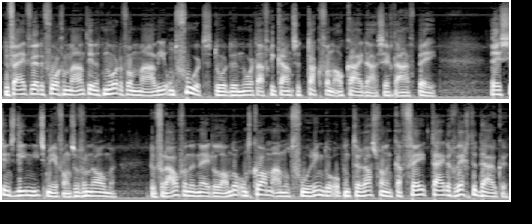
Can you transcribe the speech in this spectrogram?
De vijf werden vorige maand in het noorden van Mali ontvoerd door de Noord-Afrikaanse tak van Al-Qaeda, zegt AFP. Er is sindsdien niets meer van ze vernomen. De vrouw van de Nederlander ontkwam aan ontvoering door op een terras van een café tijdig weg te duiken.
